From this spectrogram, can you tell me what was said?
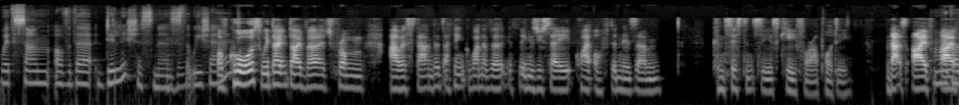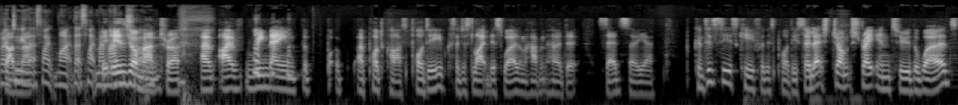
with some of the deliciousness that we shared? Of course, we don't diverge from our standards. I think one of the things you say quite often is um, consistency is key for our body. That's I've Oh my I've god, done do. that. That's like my that's like my It mantra. is your mantra. Um, I've renamed the uh, podcast poddy because I just like this word and I haven't heard it said. So yeah, consistency is key for this poddy. So let's jump straight into the words.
